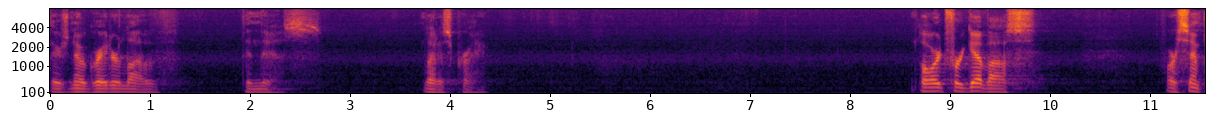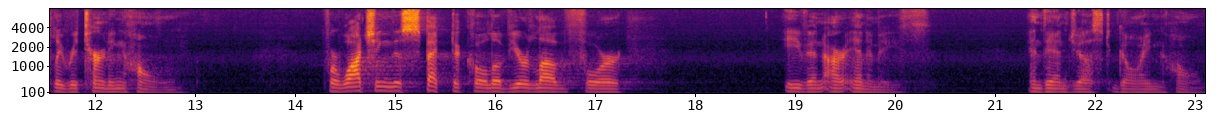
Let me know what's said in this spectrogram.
There's no greater love than this. Let us pray. Lord, forgive us for simply returning home for watching this spectacle of your love for even our enemies, and then just going home.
